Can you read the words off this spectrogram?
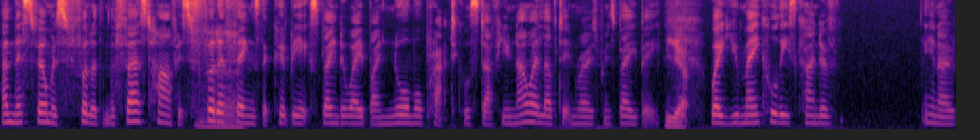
And this film is full of them. The first half is full of things that could be explained away by normal practical stuff. You know, I loved it in Rosemary's Baby. Yeah. where you make all these kind of you know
